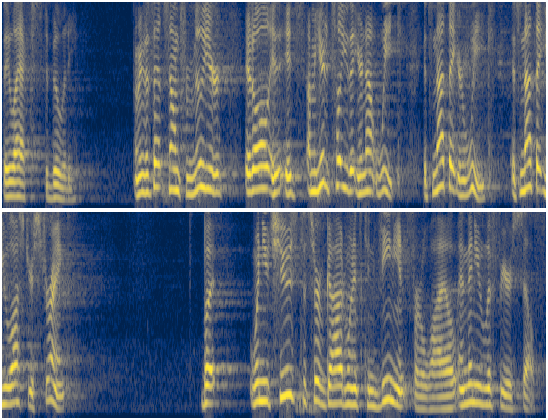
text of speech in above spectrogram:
they lacked stability. I mean, does that sound familiar at all? It's, I'm here to tell you that you're not weak. It's not that you're weak, it's not that you lost your strength. But when you choose to serve God when it's convenient for a while, and then you live for yourself,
